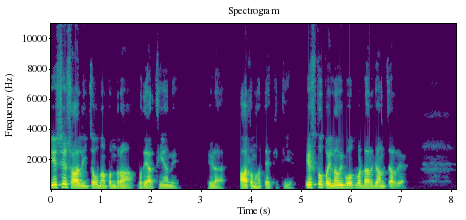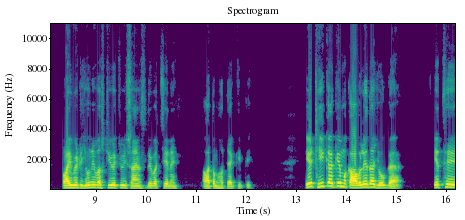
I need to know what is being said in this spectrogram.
ਇਸੇ ਸਾਲ ਹੀ 14 15 ਵਿਦਿਆਰਥੀਆਂ ਨੇ ਜਿਹੜਾ ਆਤਮ ਹੱਤਿਆ ਕੀਤੀ ਹੈ ਇਸ ਤੋਂ ਪਹਿਲਾਂ ਵੀ ਬਹੁਤ ਵੱਡਾ ਰੁਝਾਨ ਚੱਲ ਰਿਹਾ ਹੈ ਪ੍ਰਾਈਵੇਟ ਯੂਨੀਵਰਸਿਟੀ ਵਿੱਚ ਵੀ ਸਾਇੰਸ ਦੇ ਬੱਚੇ ਨੇ ਆਤਮ ਹੱਤਿਆ ਕੀਤੀ। ਇਹ ਠੀਕ ਹੈ ਕਿ ਮੁਕਾਬਲੇ ਦਾ ਯੁੱਗ ਹੈ ਇੱਥੇ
